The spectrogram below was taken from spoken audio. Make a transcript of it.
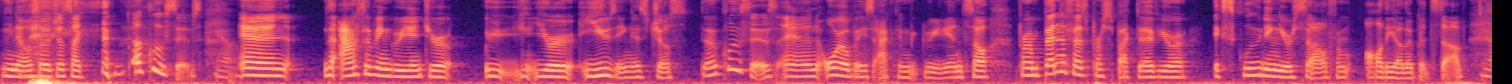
you know, so just like occlusives, Yeah. and the active ingredient you're you're using is just the occlusives and oil-based active ingredients. So from benefits perspective, you're excluding yourself from all the other good stuff. Yeah.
